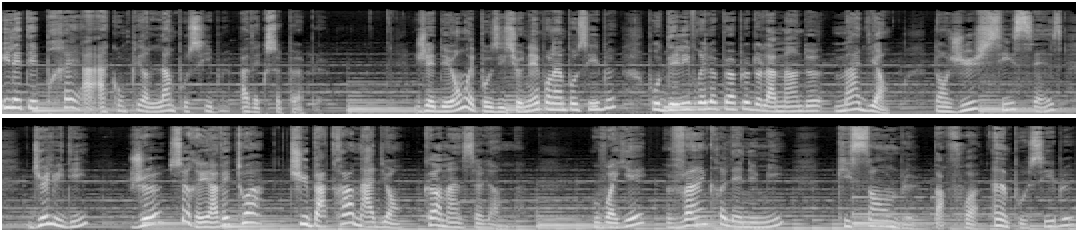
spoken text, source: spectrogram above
Il était prêt à accomplir l'impossible avec ce peuple. Gédéon est positionné pour l'impossible, pour délivrer le peuple de la main de Madian. Dans Juge 6, 16, Dieu lui dit, Je serai avec toi, tu battras Madian comme un seul homme. Vous voyez, vaincre l'ennemi, qui semble parfois impossible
